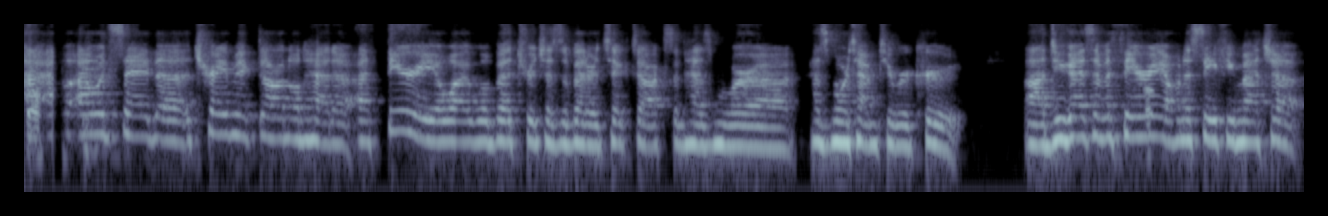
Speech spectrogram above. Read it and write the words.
I, I, would say that Trey McDonald had a, a, theory of why Will Bettridge has a better TikToks and has more uh, has more time to recruit. Uh, do you guys have a theory? I want to see if you match up.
